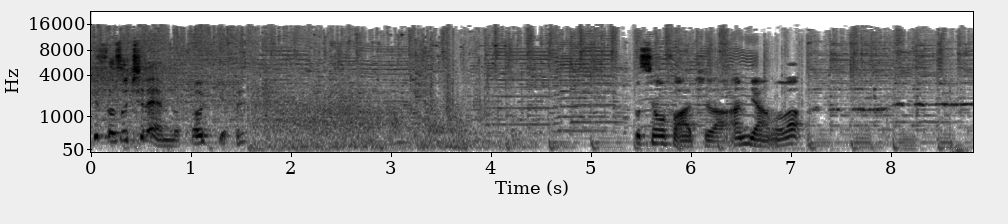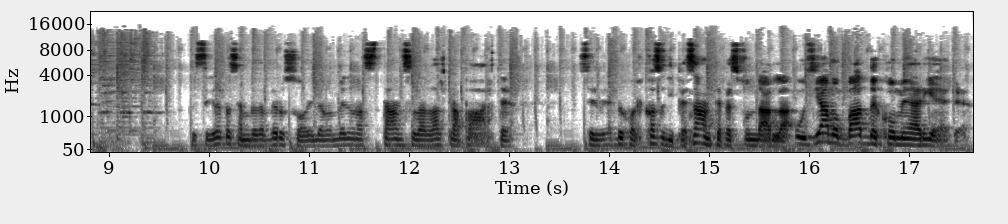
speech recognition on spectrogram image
Che sta succedendo? Ok. Possiamo farcela. Andiamo, va. Questa grata sembra davvero solida, ma vedo una stanza dall'altra parte. Servirebbe qualcosa di pesante per sfondarla. Usiamo Bud come ariete.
